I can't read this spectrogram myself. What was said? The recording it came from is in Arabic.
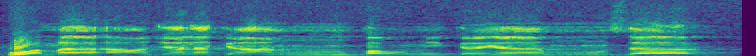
وما أعجلك عن قومك يا موسى.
